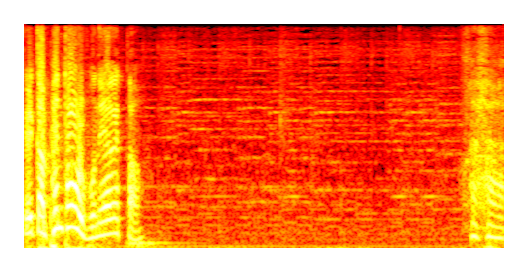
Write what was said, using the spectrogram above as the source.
일단 팬텀을 보내야겠다. 하하.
